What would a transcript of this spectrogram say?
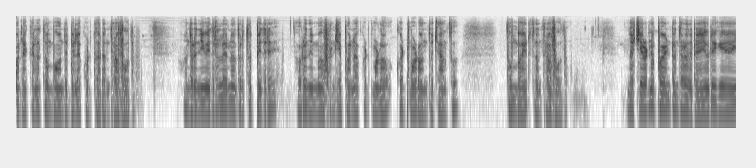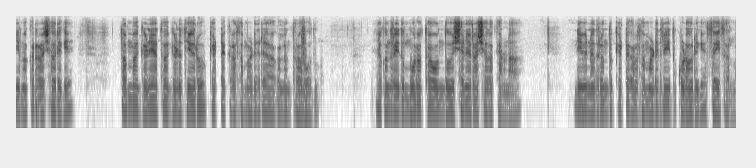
ಮಾಡೋಕ್ಕೆಲ್ಲ ತುಂಬ ಒಂದು ಬೆಲೆ ಕೊಡ್ತಾರೆ ಅಂತ ಹೇಳ್ಬೋದು. ಅಂದರೆ ನೀವು ಇದರಲ್ಲಿ ಏನಾದರೂ ತಪ್ಪಿದರೆ ಅವರು ನಿಮ್ಮ ಫ್ರೆಂಡ್ಶಿಪ್ಪನ್ನು ಕಟ್ ಮಾಡೋ ಕಟ್ ಮಾಡುವಂಥ ಚಾನ್ಸು ತುಂಬ ಇರುತ್ತೆ ಅಂತ ಹೇಳ್ಬೋದು. ನೆಕ್ಸ್ಟ್ ಎರಡನೇ ಪಾಯಿಂಟ್ ಅಂತ ಹೇಳಿದ್ರೆ, ಇವರಿಗೆ ಈ ಮಕರ ರಾಶಿಯವರಿಗೆ ತಮ್ಮ ಗೆಳೆಯ ಅಥವಾ ಗೆಳತಿಯರು ಕೆಟ್ಟ ಕೆಲಸ ಮಾಡಿದರೆ ಆಗಲ್ಲ ಅಂತ ಹೇಳ್ಬೋದು. ಯಾಕಂದರೆ ಇದು ಮೂಲತಃ ಒಂದು ಶನಿ ರಾಶಿಯಾದ ಕಾರಣ. ನೀವೇನಾದರೂ ಒಂದು ಕೆಟ್ಟ ಕೆಲಸ ಮಾಡಿದರೆ ಇದು ಕೂಡ ಅವರಿಗೆ ಸಹಿಸಲ್ಲ.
